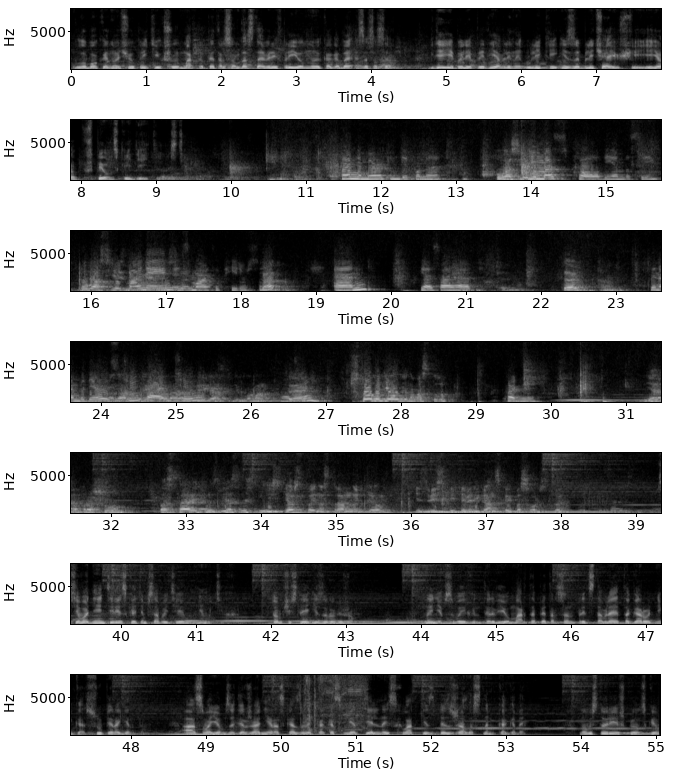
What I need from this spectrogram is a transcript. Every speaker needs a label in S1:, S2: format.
S1: Глубокой ночью притихшую Марту Петерсон доставили в приемную КГБ СССР, где ей были предъявлены улики, изобличающие ее в шпионской деятельности.
S2: I'm an American diplomat.
S3: У вас
S2: You
S3: есть...
S2: must call the embassy.
S3: У вас есть
S2: My name is? Martha Peterson.
S3: Так?
S2: And, yes, I have.
S3: Так.
S2: The number there is 252.
S4: Американский дипломат.
S2: That's right.
S3: Что вы делали на мосту?
S2: Me.
S3: Я попрошу поставить в известность Министерство иностранных дел, известить американское посольство.
S1: Сегодня интерес к этим событиям не утих, в том числе и за рубежом. Ныне в своих интервью Марта Петерсон представляет огородника суперагентом, а о своем задержании рассказывает как о смертельной схватке с безжалостным КГБ. Но в истории шпионской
